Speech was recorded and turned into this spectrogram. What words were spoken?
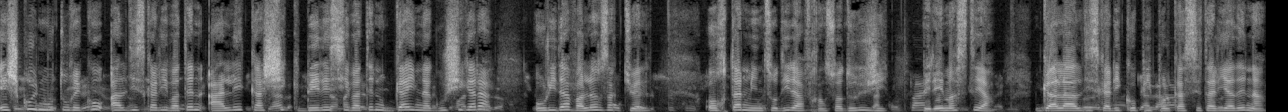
eskuin muturreko aldizkari baten ale kasik berezi baten gai nagusi gara. Hori da Valeurs Actuel. Hortan mintzo dira François de Rugy, bere emaztea, gala aldizkariko people kasetaria dena,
